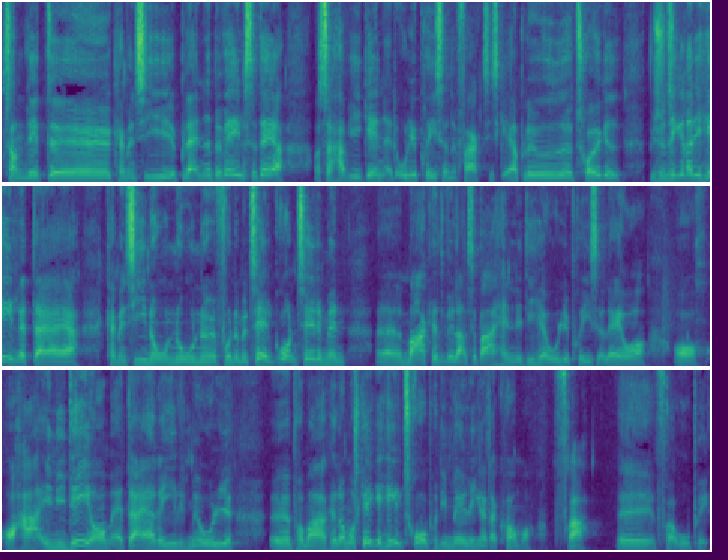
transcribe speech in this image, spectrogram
sådan lidt, øh, kan man sige, blandet bevægelse der, og så har vi igen, at oliepriserne faktisk er blevet øh, trykket. Vi synes ikke rigtig helt, at der er, kan man sige, nogen, nogen øh, fundamental grund til det, men øh, markedet vil altså bare handle de her oliepriser lavere, og, og har en idé om, at der er rigeligt med olie øh, på markedet, og måske ikke helt tror på de meldinger, der kommer fra, øh, fra OPEC.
